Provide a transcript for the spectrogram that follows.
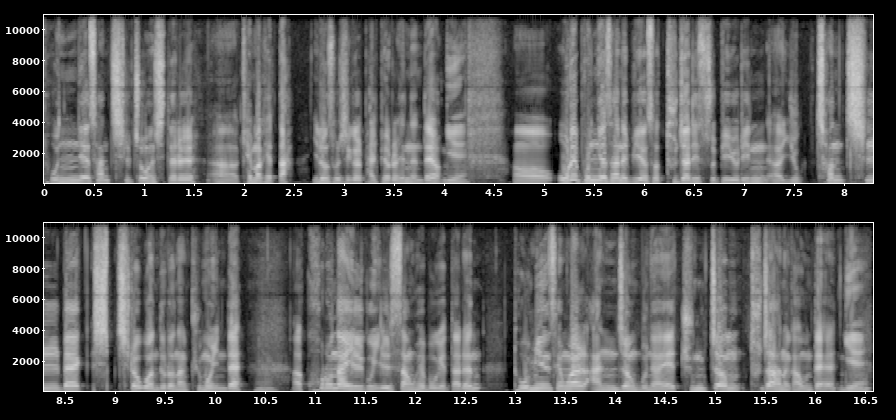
본 예산 7조 원 시대를 어, 개막했다 이런 소식을 발표를 했는데요. 예. 어, 올해 본 예산에 비해서 두 자릿수 비율인 어, 6,717억 원 늘어난 규모인데 음. 아, 코로나19 일상 회복에 따른 도민 생활 안정 분야에 중점 투자하는 가운데 예.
